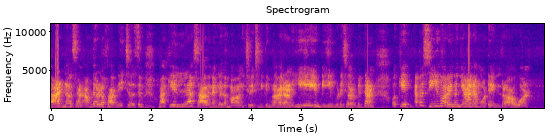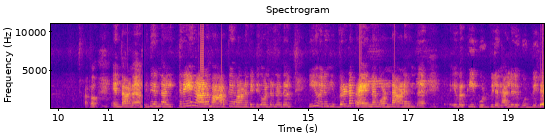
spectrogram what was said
പാർട്ട്നേഴ്സാണ് അവിടെയുള്ള ഫർണിച്ചേഴ്സും ബാക്കി എല്ലാ സാധനങ്ങളും വാങ്ങിച്ചു വെച്ചിരിക്കുന്ന ആരാണ്? ഈ എയും ബിയും കൂടി ചേർന്നിട്ടാണ്. ഓക്കെ അപ്പോൾ സി എന്ന് പറയുന്നത് ഞാൻ അങ്ങോട്ട് എന്റർ ആവുകയാണ് അപ്പോൾ എന്താണ്? ഇത് എന്താ ഇത്രയും നാളെ മാർക്ക് ആണ് കിട്ടിക്കൊണ്ടിരുന്നത്. ഈ ഒരു ഇവരുടെ പ്രയത്നം കൊണ്ടാണ് എന്ത് ഇവർക്ക് ഈ ഗുഡ് വില്ല് നല്ലൊരു ഗുഡ് വില്ല്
